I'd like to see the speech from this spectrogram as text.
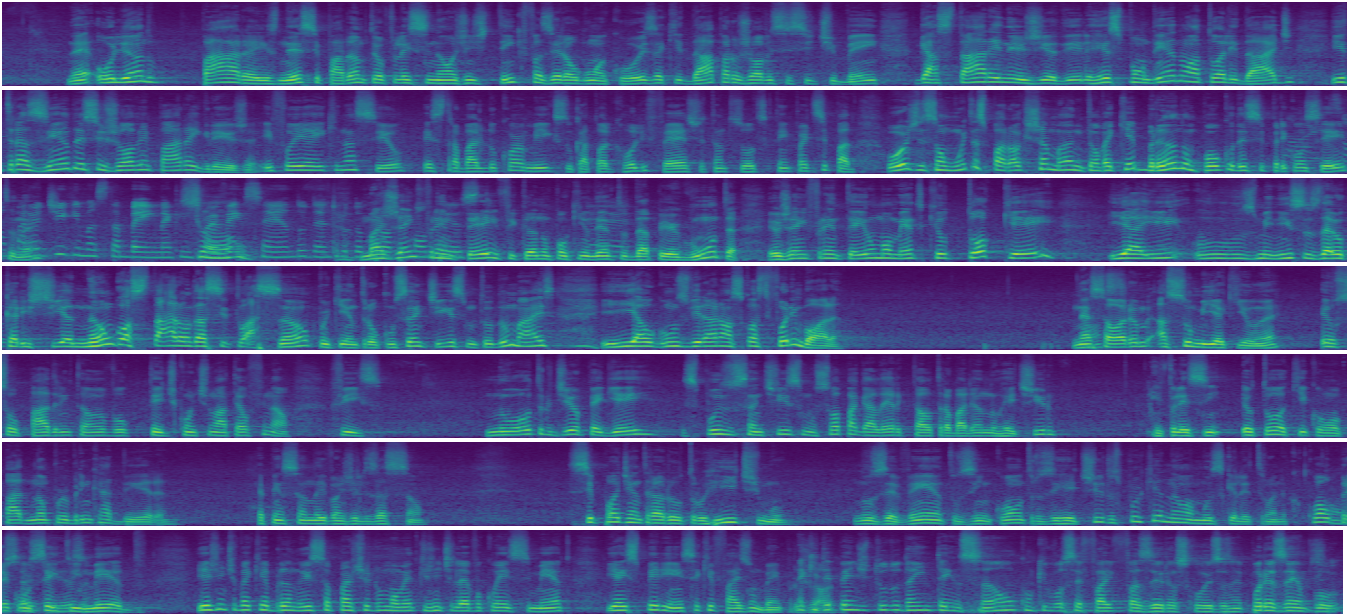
Né? Olhando para es- nesse parâmetro, eu falei assim, não, a gente tem que fazer alguma coisa que dá para o jovem se sentir bem, gastar a energia dele, respondendo à atualidade e trazendo esse jovem para a igreja. E foi aí que nasceu esse trabalho do Cormix, do Católico Holy Fest e tantos outros que têm participado. Hoje são muitas paróquias chamando, então vai quebrando um pouco desse preconceito, São né? paradigmas também, né, que a gente São. vai vencendo dentro do Mas já enfrentei, contexto. É. ficando um pouquinho dentro da pergunta, eu já enfrentei um momento que eu toquei e aí os ministros da Eucaristia não gostaram da situação, porque entrou com o Santíssimo e tudo mais, e alguns viraram as costas e foram embora. Nessa hora eu assumi aquilo, né? Eu sou padre, então eu vou ter de continuar até o final. Fiz. No outro dia eu peguei, expus o Santíssimo só para a galera que estava trabalhando no retiro, E falei assim: eu estou aqui como padre não por brincadeira, é pensando na evangelização. Se pode entrar outro ritmo nos eventos, encontros e retiros, por que não a música eletrônica? Qual o preconceito certeza. e medo? E a gente vai quebrando isso a partir do momento que a gente leva o conhecimento e a experiência que faz um bem para o É que jovem. depende tudo da intenção com que você vai fazer as coisas. Né? Por exemplo,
